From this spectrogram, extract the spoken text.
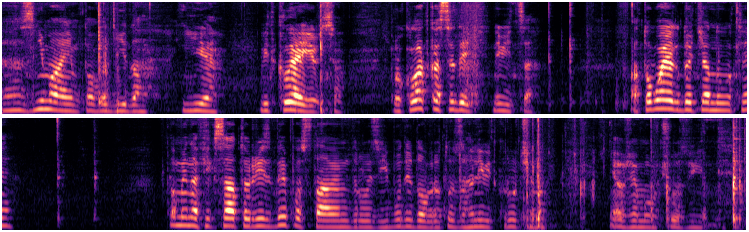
Е, Знімаємо того діда. Є, відклеївся. Прокладка сидить, дивіться. А того як дотягнути, то ми на фіксатор різьби поставимо, друзі, і буде добре. Тут взагалі відкручено. Я вже мовчу звідти.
